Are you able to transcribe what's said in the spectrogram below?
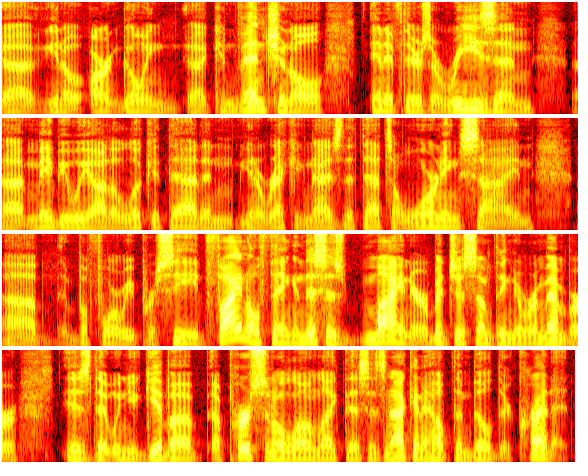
uh, you know, aren't going uh, conventional? And if there's a reason, uh, maybe we ought to look at that and you know recognize that that's a warning sign uh, before we proceed. Final thing, and this is minor, but just something to remember, is that when you give a, a personal loan like this, it's not going to help them build their credit.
